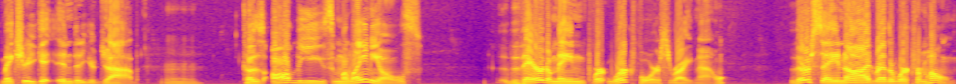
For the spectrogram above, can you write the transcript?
Make sure you get into your job. Mm-hmm. Because all these millennials, they're the main wor- workforce right now. They're saying, no, I'd rather work from home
